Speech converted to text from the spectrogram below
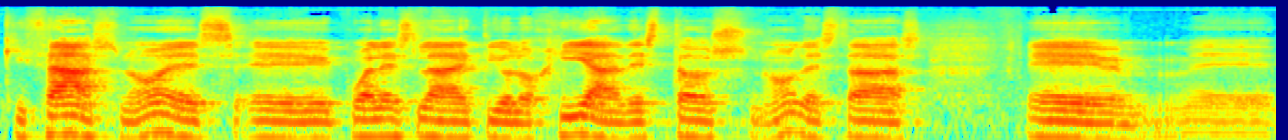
quizás, ¿no? Es, eh, cuál es la etiología de estos, ¿no? De estas eh, eh,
